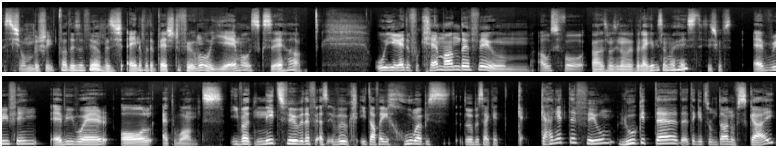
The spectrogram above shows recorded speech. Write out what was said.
es ist unbeschreibbar, dieser Film. Es ist einer der besten Filme, die ich jemals gesehen habe. Und ich rede von keinem anderen Film als von. Ah, das muss ich noch mal überlegen, wie es nochmal heißt. Es ist, glaube ich, Everything, Everywhere, All at Once. Ich will nicht zu viel über den Film. Also wirklich, ich darf eigentlich kaum etwas darüber sagen. Geht den Film, schaut den, den, gibt es momentan auf Sky.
